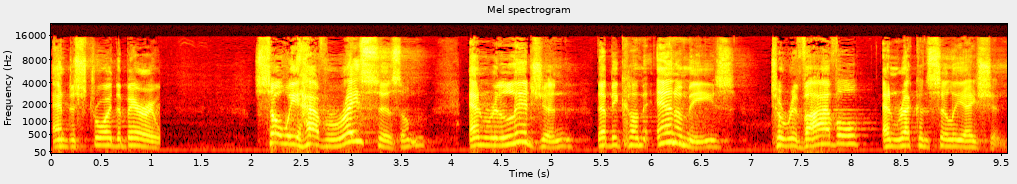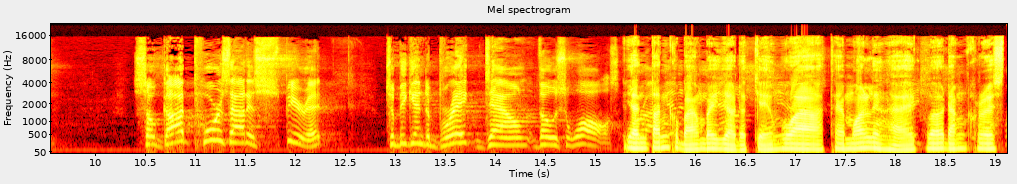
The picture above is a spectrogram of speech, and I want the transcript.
and destroyed the barrier. So we have racism and religion that become enemies to revival and reconciliation. So God pours out His Spirit to begin to break down those walls. Danh tánh của bạn bây giờ được chuyển qua theo mối liên hệ với Đấng Christ.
